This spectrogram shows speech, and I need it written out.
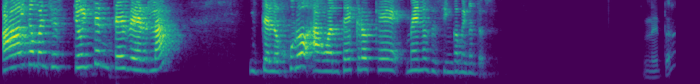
Ay, no manches, yo intenté verla y te lo juro, aguanté creo que menos de cinco minutos. ¿Neta?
